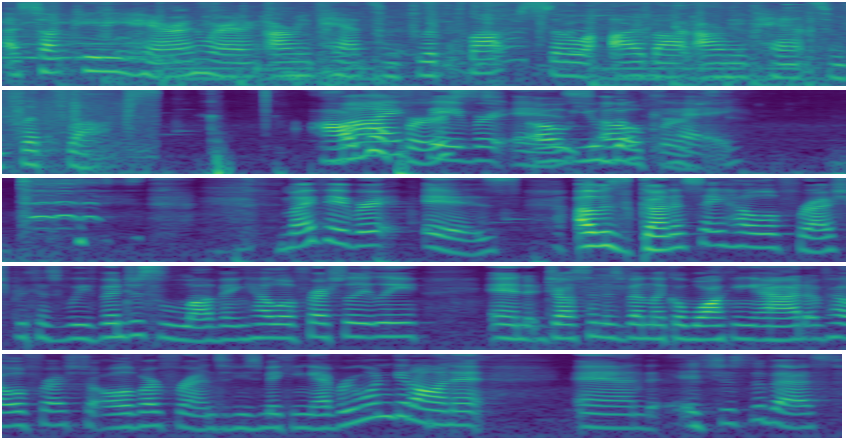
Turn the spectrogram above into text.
I saw Katie Heron wearing army pants and flip flops, so I bought army pants and flip flops. I'll My go first. favorite oh, is oh, you go okay. My favorite is I was gonna say HelloFresh because we've been just loving HelloFresh lately, and Justin has been like a walking ad of HelloFresh to all of our friends, and he's making everyone get on it, and it's just the best.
